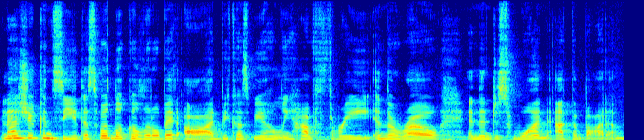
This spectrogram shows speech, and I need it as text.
And as you can see, this would look a little bit odd because we only have three in the row and then just one at the bottom.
